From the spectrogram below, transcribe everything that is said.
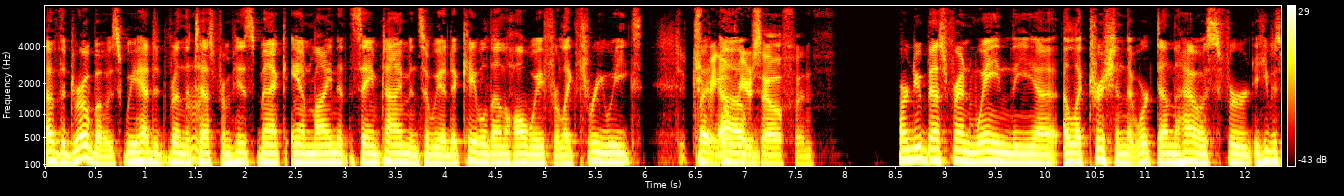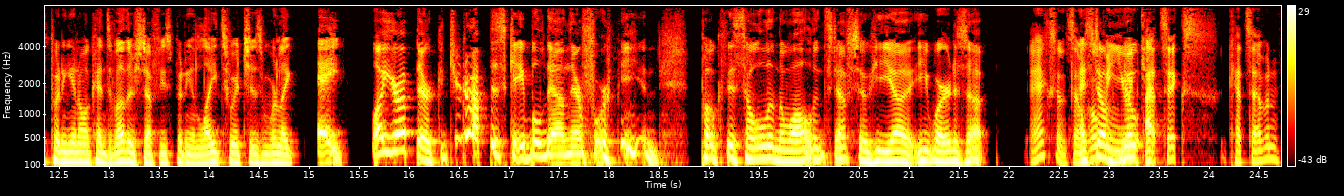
of the Drobos, we had to run the test from his Mac and mine at the same time, and so we had to cable down the hallway for like three weeks. You're tripping But, over um, yourself and our new best friend Wayne, the uh, electrician that worked on the house, for he was putting in all kinds of other stuff. He was putting in light switches, and we're like, "Hey, while you're up there, could you drop this cable down there for me and poke this hole in the wall and stuff?" So he uh, he wired us up. excellent. So I I'm still hoping you and Cat six, Cat seven.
